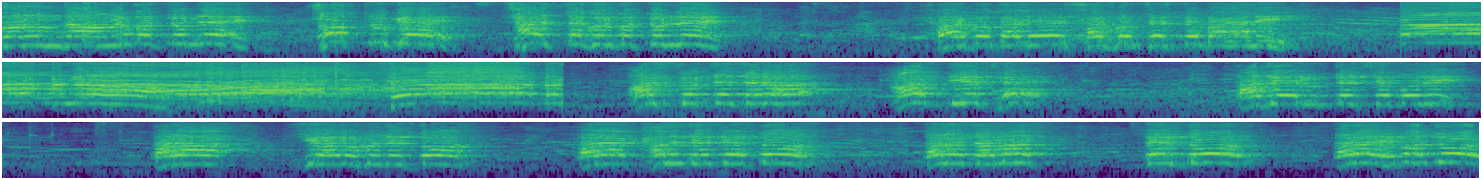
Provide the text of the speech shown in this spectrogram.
করম দামের জন্য, শত্রুকে সাহায্য করবার জন্য। সর্বকালের সর্বশ্রেষ্ঠ বাঙালি। ভাস্কর্যে যারা হাত দিয়েছে, তাদের উদ্দেশ্যে বলি, তারা জিয়া রহমানের দল, তারা খালেদা জিয়ার দল, তারা জামাতের দল, তারা হেফাজত,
